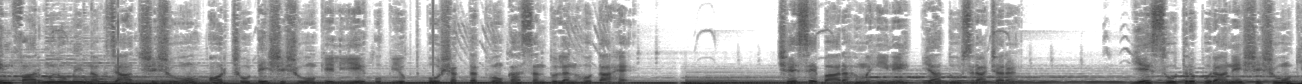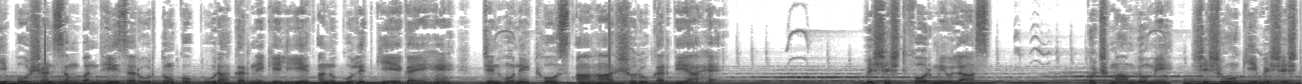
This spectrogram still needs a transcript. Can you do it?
इन फार्मूलों में नवजात शिशुओं और छोटे शिशुओं के लिए उपयुक्त पोषक तत्वों का संतुलन होता है। छह से बारह महीने या दूसरा चरण। ये सूत्र पुराने शिशुओं की पोषण संबंधी जरूरतों को पूरा करने के लिए अनुकूलित किए गए हैं, जिन्होंने ठोस आहार शुरू कर दिया है। विशिष्ट फॉर्म्यूलास कुछ मामलों में शिशुओं की विशिष्ट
